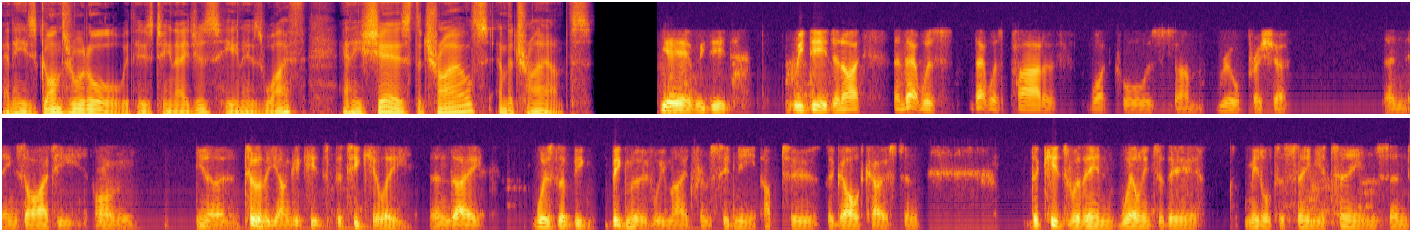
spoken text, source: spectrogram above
and he's gone through it all with his teenagers, he and his wife, and he shares the trials and the triumphs. Yeah, we did, we did, and I, and that was that was part of what caused some real pressure and anxiety on, you know, two of the younger kids particularly, and they was the big big move we made from Sydney up to the Gold Coast, and the kids were then well into their middle to senior teens, and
